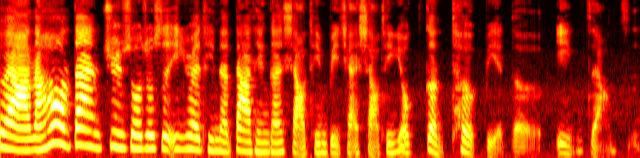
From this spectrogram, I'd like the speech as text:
对啊，然后但据说就是音乐厅的大厅跟小厅比起来，小厅又更特别的音，这样子，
